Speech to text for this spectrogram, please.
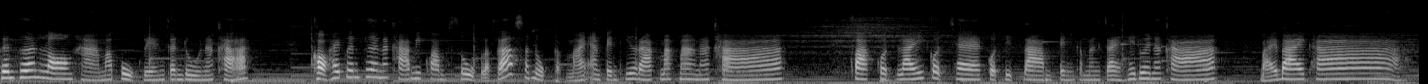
เพื่อนๆลองหามาปลูกเลี้ยงกันดูนะคะ ขอให้เพื่อนๆนะคะ มีความสุขแล้วก็สนุกกับไม้อันเป็นที่รักมากๆนะคะ ฝากกดไลค์ กดแชร์ กดติดตามเป็นกำลังใจให้ด้วยนะคะบ๊ายบายค่ะ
